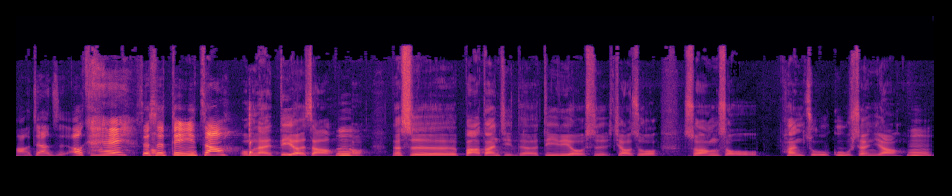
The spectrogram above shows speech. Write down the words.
好，这样子，OK，这是第一招。我们来第二招，嗯哦，那是八段锦的第六式，叫做双手攀足固肾腰。嗯，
